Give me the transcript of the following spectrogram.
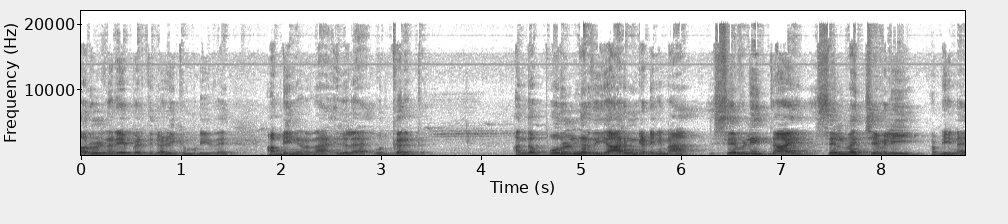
அருள் நிறைய பேர்த்துக்கு அழிக்க முடியுது அப்படிங்கிறது தான் இதில் உட்கருத்து அந்த பொருள்ங்கிறது யாருன்னு கேட்டிங்கன்னா செவிலித்தாய் செல்வச் செவிலி அப்படின்னு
